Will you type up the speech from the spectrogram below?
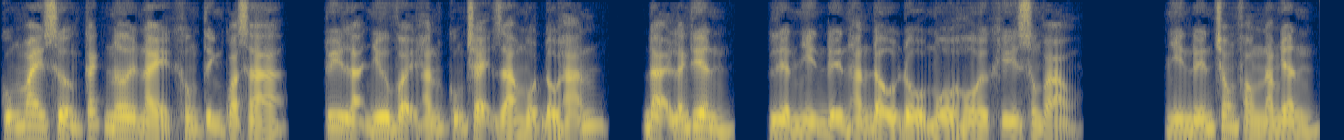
cũng may xưởng cách nơi này không tính quá xa, tuy là như vậy hắn cũng chạy ra một đầu hãn, đại lãnh thiên, liền nhìn đến hắn đầu đổ mồ hôi khí xông vào. Nhìn đến trong phòng nam nhân,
